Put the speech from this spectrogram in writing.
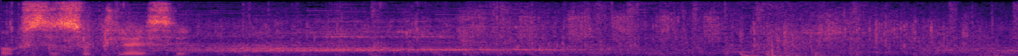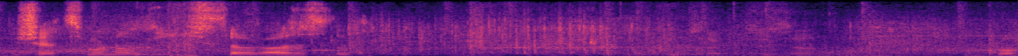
Sagst du so classy? Ich schätze mal noch, ich sag, was ist das? Ich sag, es ist so. Wo?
